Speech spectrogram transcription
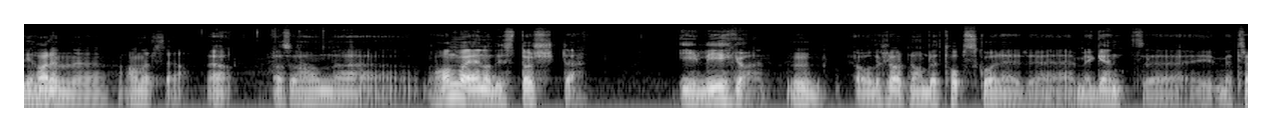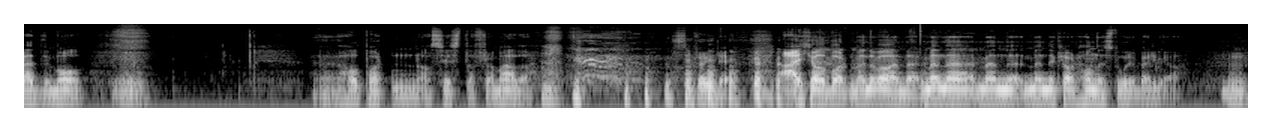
vi har en uh, anelse, ja. Ja, altså han, uh, han var en av de største i ligaen. Mm. Og det er klart, når han ble toppskårer med Gent med 30 mål Mm. Eh, Halvparten assister fra meg, da. Selvfølgelig. Nei, ikke halvparten, men det var en del. Men, eh, men, men det er klart, han er stor i Belgia. Mm.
